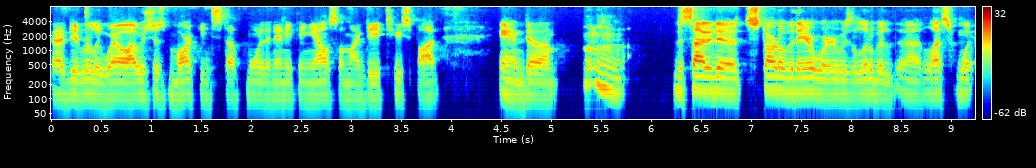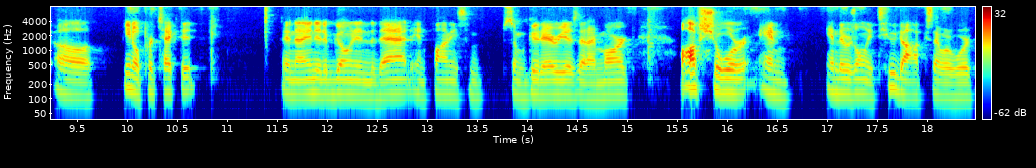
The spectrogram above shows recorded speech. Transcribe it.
that I did really well. I was just marking stuff more than anything else on my day two spot, and um, decided to start over there where it was a little bit uh, less, uh, you know, protected. And I ended up going into that and finding some some good areas that I marked offshore, and and there was only two docks that were worth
